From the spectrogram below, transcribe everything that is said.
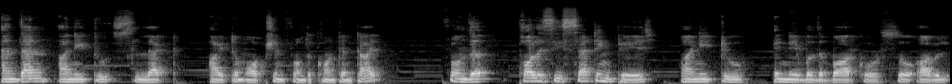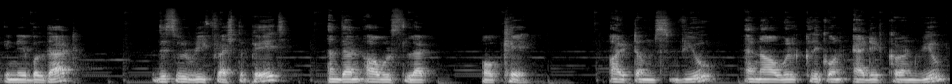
and then I need to select item option from the content type. From the policy setting page, I need to enable the barcode. So I will enable that. This will refresh the page and then I will select OK. Items view and I will click on edit current view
